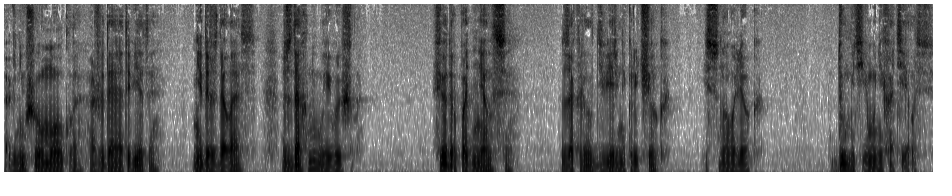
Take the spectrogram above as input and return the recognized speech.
Огнюша умолкла, ожидая ответа, не дождалась, вздохнула и вышла. Федор поднялся, закрыл дверь на крючок и снова лег. Думать ему не хотелось,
